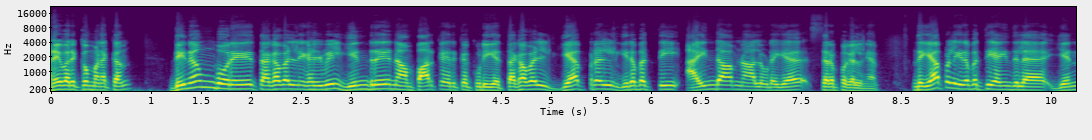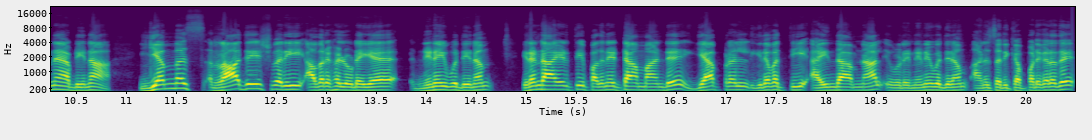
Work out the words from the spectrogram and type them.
அனைவருக்கும் வணக்கம். தினம் ஒரு தகவல் நிகழ்வில் இன்று நாம் பார்க்க இருக்கக்கூடிய தகவல் ஏப்ரல் இருபத்தி ஐந்தாம் நாளுடைய சிறப்புகள்ங்க. இந்த ஏப்ரல் இருபத்தி ஐந்தில் என்ன அப்படின்னா எம்எஸ் ராஜேஸ்வரி அவர்களுடைய நினைவு தினம். இரண்டாயிரத்தி பதினெட்டாம் ஆண்டு ஏப்ரல் இருபத்தி ஐந்தாம் நாள் இவருடைய நினைவு தினம் அனுசரிக்கப்படுகிறது.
